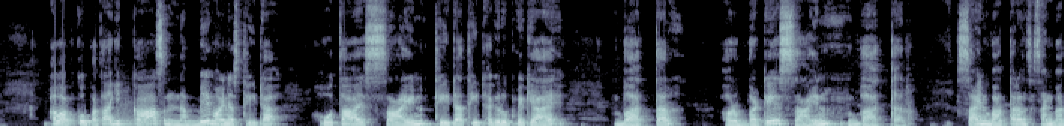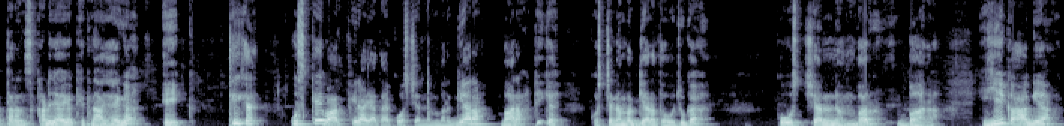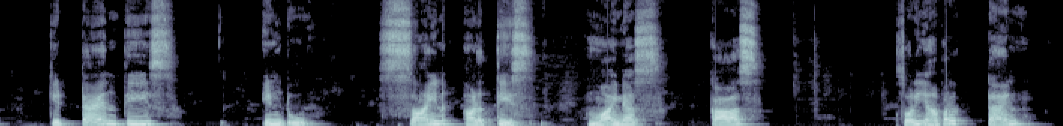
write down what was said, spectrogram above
अब आपको पता है कि कास नब्बे माइनस थीटा होता है साइन थीटा थीटा के रूप में क्या है? बहत्तर और बटे साइन बहत्तर। साइन बहत्तर अंश, साइन बहत्तर अंश कट जाएगा, कितना आ जाएगा? एक। ठीक है? उसके बाद फिर आ जाता है क्वेश्चन नंबर ग्यारह, बारह। ठीक है? क्वेश्चन नंबर ग्यारह तो हो चुका क्वेश्चन नंबर बारह। ये कहा गया कि टैन तीस इंटू साइन अड़तीस माइनस कास सॉरी यहाँ पर टैन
